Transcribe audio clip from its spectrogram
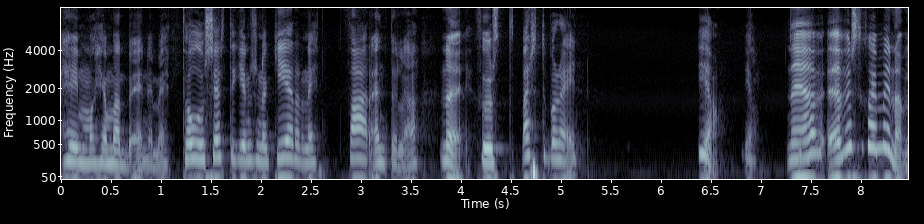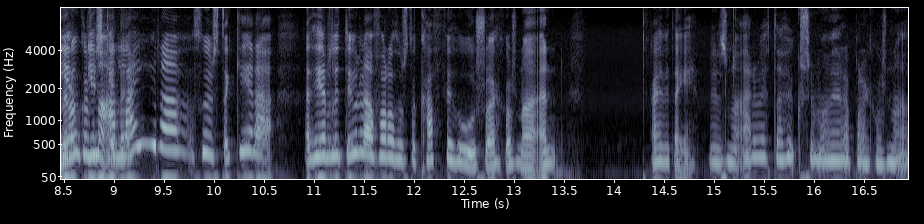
heima hjá mömmu einni mitt þó þú sért ekki einu svona að gera neitt þar endilega Nei, þú veist, vertu bara ein já. Já. Nei, eða, eða veistu hvað ég meina? Mér Ég- langar ég svona að skil læra, þú veist, að gera, að því ég er alveg duglega að fara, þú veist, á kaffihús og eitthvað svona, en, að ég veit ekki, mér er svona erfitt að hugsa um að vera bara eitthvað svona,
